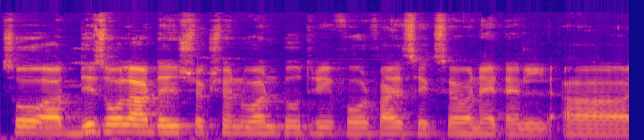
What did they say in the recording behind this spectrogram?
So uh, these all are the instruction 1 2 3 4 5 6 7 8 and uh,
